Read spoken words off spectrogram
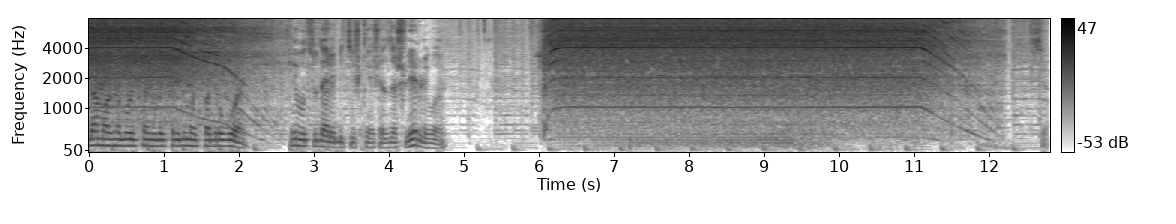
Сюда можно будет что-нибудь придумать по другое. И вот сюда, ребятишки, я сейчас зашверливаю. все.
